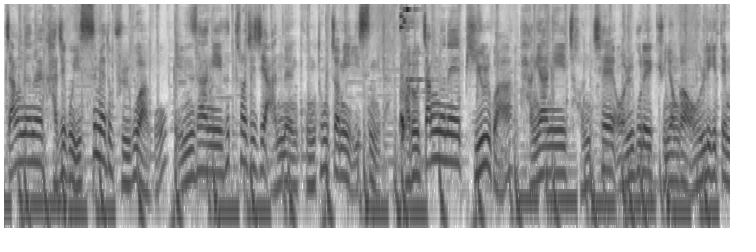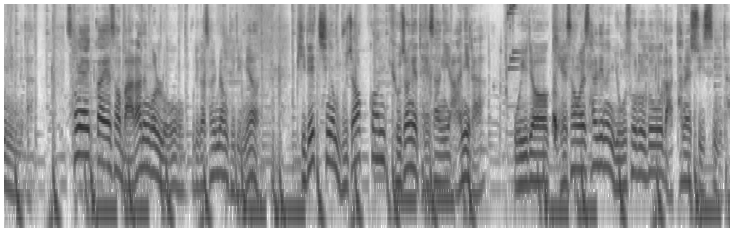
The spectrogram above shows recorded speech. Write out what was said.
짝눈을 가지고 있음에도 불구하고 인상이 흐트러지지 않는 공통점이 있습니다. 바로 짝눈의 비율과 방향이 전체 얼굴의 균형과 어울리기 때문입니다. 성형외과에서 말하는 걸로 우리가 설명드리면 비대칭은 무조건 교정의 대상이 아니라 오히려 개성을 살리는 요소로도 나타날 수 있습니다.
